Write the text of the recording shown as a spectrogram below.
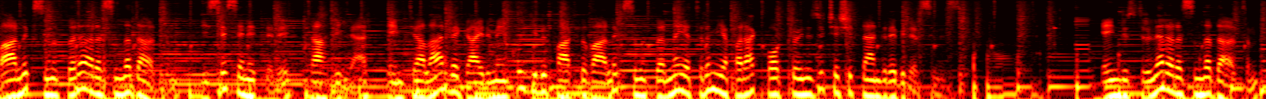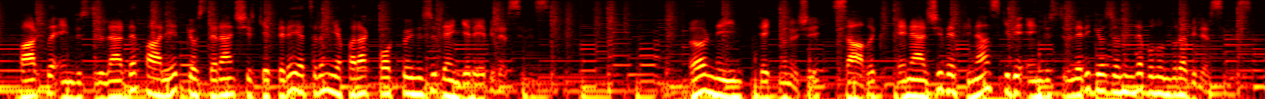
Varlık sınıfları arasında dağıtım, hisse senetleri, tahviller, emtialar ve gayrimenkul gibi farklı varlık sınıflarına yatırım yaparak portföyünüzü çeşitlendirebilirsiniz. Endüstriler arasında dağıtım, farklı endüstrilerde faaliyet gösteren şirketlere yatırım yaparak portföyünüzü dengeleyebilirsiniz. Örneğin, teknoloji, sağlık, enerji ve finans gibi endüstrileri göz önünde bulundurabilirsiniz.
